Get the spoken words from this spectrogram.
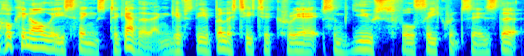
hooking all these things together then gives the ability to create some useful sequences that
